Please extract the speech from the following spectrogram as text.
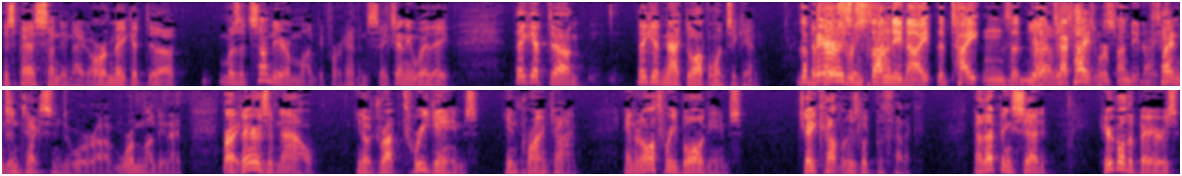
this past Sunday night, or make it uh, was it Sunday or Monday? For heaven's sakes! Anyway, they they get um, they get knocked off once again. The, The Bears, Bears were Sunday time. night. The Titans and Yeah, uh, the Texans Titans were Monday night. Titans and Texans were uh, were Monday night. Right. The Bears have now, you know, dropped three games in prime time, and in all three ball games, Jay Cutler has looked pathetic. Now that being said, here go the Bears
